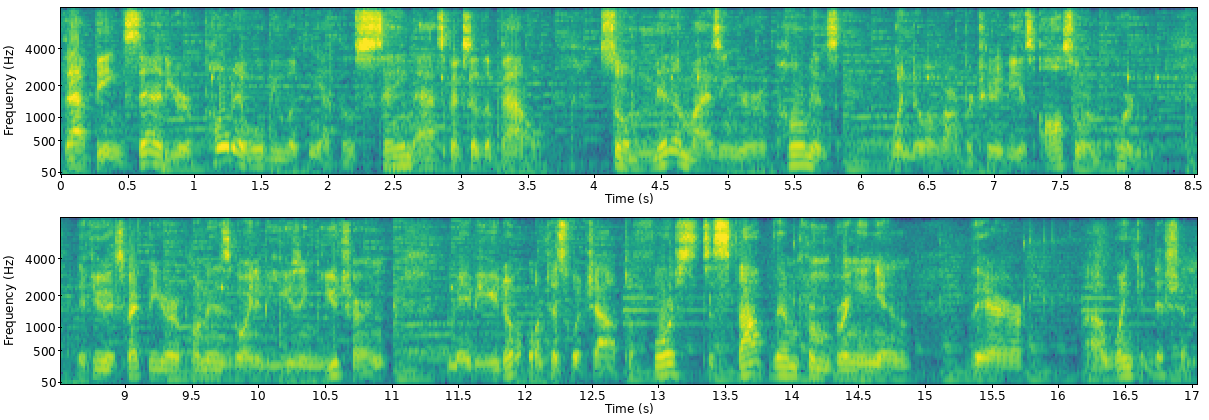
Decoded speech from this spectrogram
That being said, your opponent will be looking at those same aspects of the battle, so minimizing your opponent's window of opportunity is also important. If you expect that your opponent is going to be using U-turn, maybe you don't want to switch out to force to stop them from bringing in their uh, win condition.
